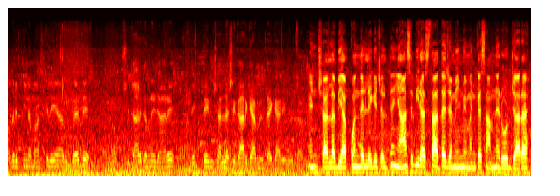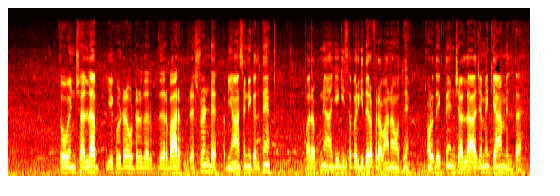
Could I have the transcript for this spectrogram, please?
मगरिब की नमाज़ के लिए यहाँ रुक गए थे। अब शिकार करने जा रहे देखते हैं इंशाल्लाह शिकार क्या मिलता है क्या नहीं मिलता। इंशाल्लाह भी आपको अंदर लेके चलते हैं। यहाँ से भी रास्ता आता है ज़मीन में मन के सामने रोड जा रहा है। तो अब ये कोटरा वोटर दरबार रेस्टोरेंट है। अब यहाँ से निकलते हैं। और अपने आगे की सफ़र की तरफ़ रवाना होते हैं और देखते हैं, इंशाल्लाह आज हमें क्या मिलता है।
